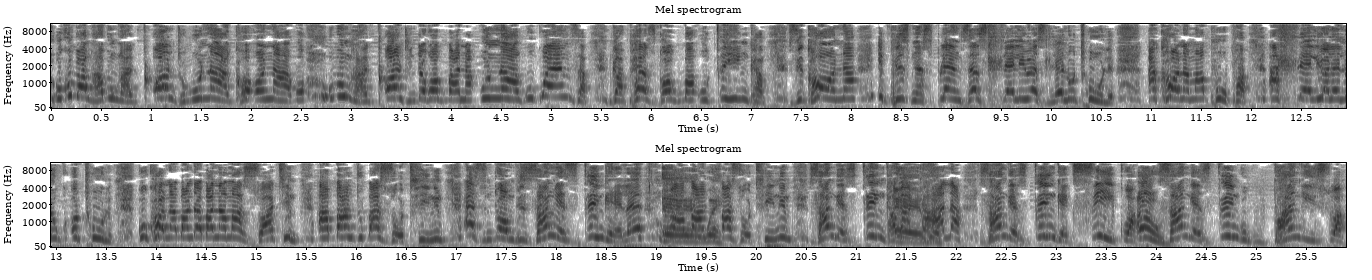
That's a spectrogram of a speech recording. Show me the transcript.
ukuba ngabe ungaqonda ubunakho onabo ubungaqonda into yokokubana unako ukwenza ngaphezu kokuba ucinga zikhona ii-business plans ezihleliwe ezilela uthuli akhona amaphupha ahleliwe alela uthuli kukhona abantu abanamazwathi abantu bazothini ezi ntombi zange zicingele uba abantu bazothini zange zicinga abadala zange zicinge kusikwa zange zicinga ukubhangiswa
